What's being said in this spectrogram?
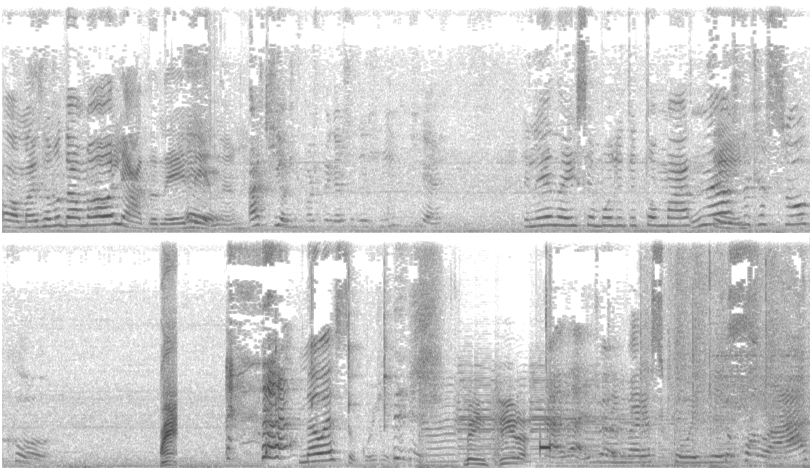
Ó, mas vamos dar uma olhada, né, Helena? É. Aqui, ó, a gente pode pegar esse daqui, que é... Helena, isso é molho de tomate. Não, isso daqui é suco. Não é suco, gente. Mentira! Tá, Tem várias coisas. Chocolate.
